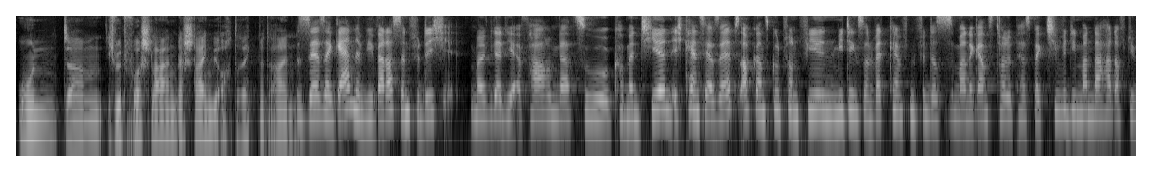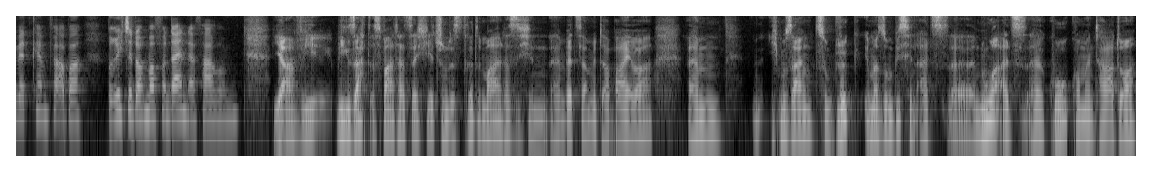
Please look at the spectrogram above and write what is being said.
und ähm, ich würde vorschlagen, da steigen wir auch direkt mit ein. Sehr, sehr gerne. Wie war das denn für dich, mal wieder die Erfahrung dazu kommentieren? Ich kenne es ja selbst auch ganz gut von vielen Meetings und Wettkämpfen. Finde, das ist immer eine ganz tolle Perspektive, die man da hat auf die Wettkämpfe. Aber berichte doch mal von deinen Erfahrungen. Ja, wie, wie gesagt, es war tatsächlich jetzt schon das dritte Mal, dass ich in äh, Wetzlar mit dabei war. Ähm, ich muss sagen, zum Glück immer so ein bisschen als äh, nur als äh, Co-Kommentator.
